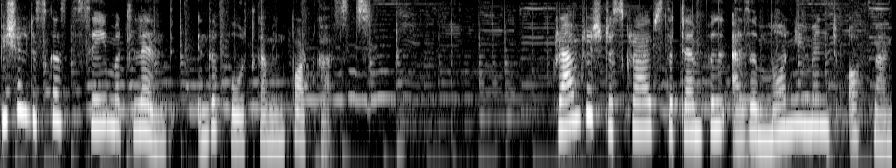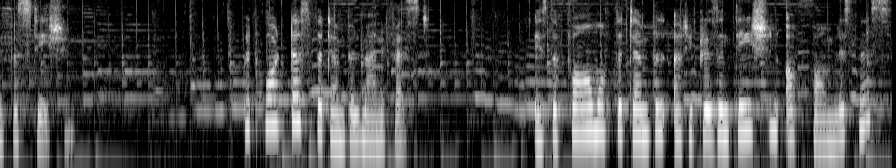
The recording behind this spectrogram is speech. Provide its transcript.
We shall discuss the same at length in the forthcoming podcasts. Kramrisch describes the temple as a monument of manifestation. But what does the temple manifest? Is the form of the temple a representation of formlessness?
